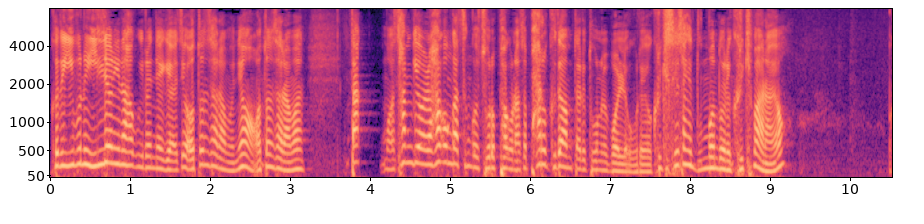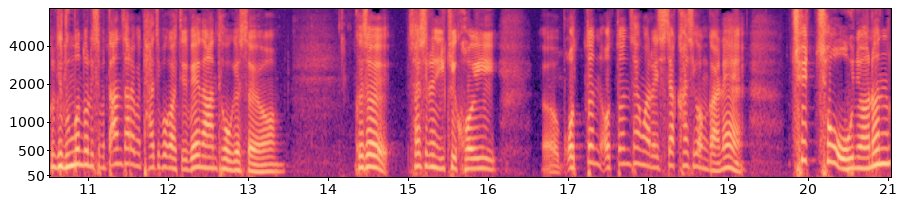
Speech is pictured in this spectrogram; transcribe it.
근데 이분은 1년이나 하고 이런 얘기하지 어떤 사람은요. 어떤 사람은 딱 뭐 3개월 학원 같은 거 졸업하고 나서 바로 그 다음 달에 돈을 벌려고 그래요. 그렇게 세상에 눈먼 돈이 그렇게 많아요? 그렇게 눈먼 돈 있으면 딴 사람이 다 집어갔지 왜 나한테 오겠어요. 그래서 사실은 이렇게 거의 어, 어떤 어떤 생활을 시작하시건 간에 최초 5년은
